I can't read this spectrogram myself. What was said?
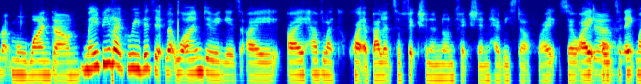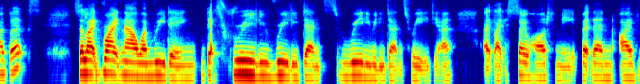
like more wind down maybe like revisit like what i'm doing is i i have like quite a balance of fiction and non-fiction heavy stuff right so i Yeah. alternate my books so like right now i'm reading this really really dense really really dense read yeah? Uh, like it's so hard for me. But then i've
